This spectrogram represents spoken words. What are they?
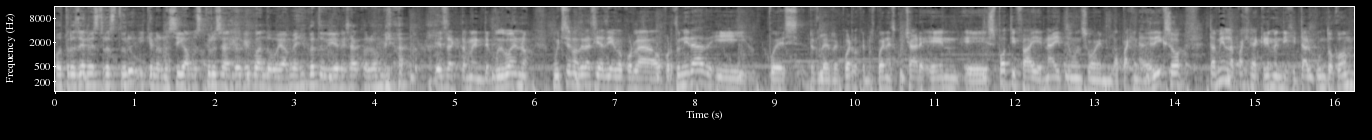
otros de nuestros tours y que no nos sigamos cruzando que cuando voy a México tú vienes a Colombia. Exactamente, pues bueno, muchísimas gracias Diego por la oportunidad y pues les recuerdo que nos pueden escuchar en eh, Spotify, en iTunes o en la página de Dixo, también la página crimendigital.com,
